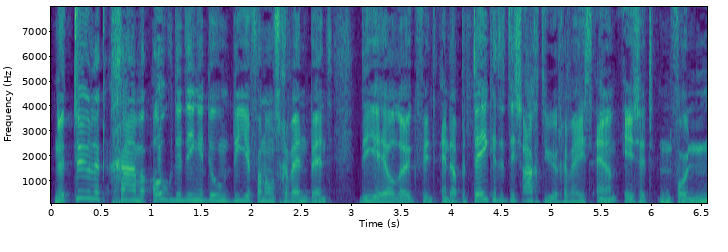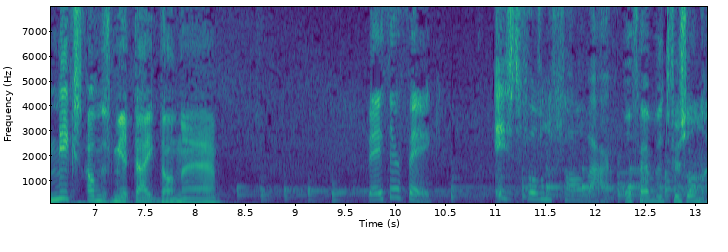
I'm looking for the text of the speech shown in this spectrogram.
Natuurlijk gaan we ook de dingen doen die je van ons gewend bent, die je heel leuk vindt. En dat betekent het is acht uur geweest. En dan is het voor niks anders meer tijd dan... eh, Beter fake. Is het volgende val waar? Of hebben we het verzonnen?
